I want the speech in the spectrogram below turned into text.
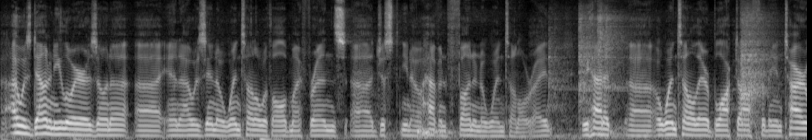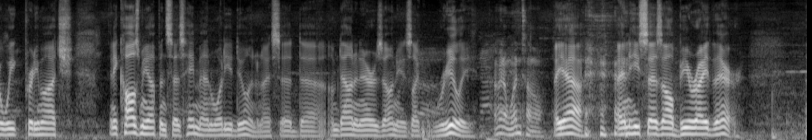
I was down in Eloy, Arizona, uh, and I was in a wind tunnel with all of my friends, uh, just you know having fun in a wind tunnel. Right? We had it, uh, a wind tunnel there blocked off for the entire week, pretty much. And he calls me up and says, "Hey man, what are you doing?" And I said, uh, "I'm down in Arizona." He's like, "Really?" I'm in a wind tunnel. Uh, Yeah, and he says I'll be right there. Uh,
